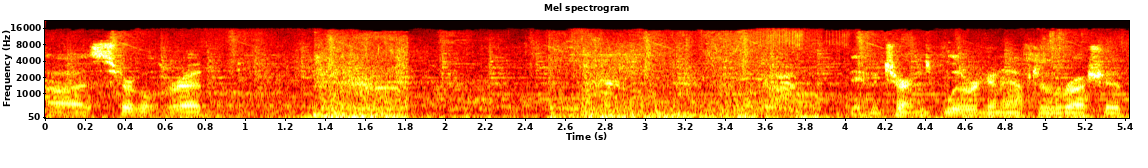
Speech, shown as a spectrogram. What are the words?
Uh, circle's red. If it turns blue, we're gonna have to rush it.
